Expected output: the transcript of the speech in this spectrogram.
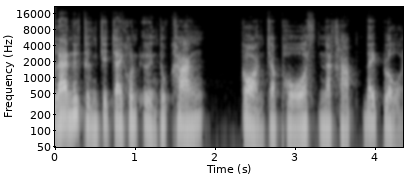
และนึกถึงจิตใจคนอื่นทุกครั้ง ก่อนจะโพสต์นะครับ ได้โปรด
